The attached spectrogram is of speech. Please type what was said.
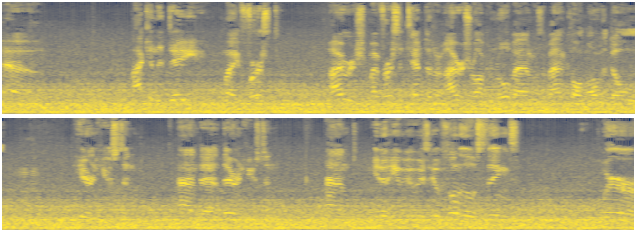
Uh, back in the day, my first Irish, my first attempt at an Irish rock and roll band was a band called On the Dole here in Houston, and uh, there in Houston, and you know it, it was it was one of those things where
